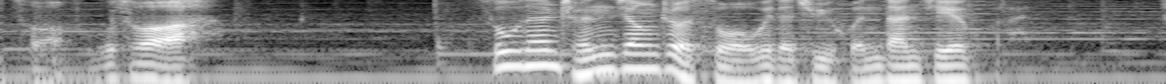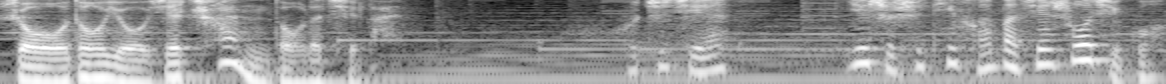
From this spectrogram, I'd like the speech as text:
不错不错。”苏丹晨将这所谓的聚魂丹接过来，手都有些颤抖了起来。我之前。也只是听韩半仙说起过，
